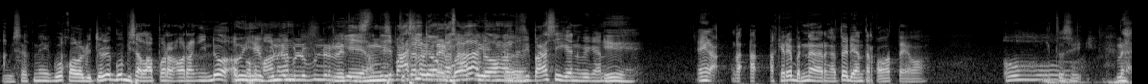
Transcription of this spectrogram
buset nih gue kalau diculik gue bisa laporan orang Indo Oh apa iya, ke mana kan. bener, bener, bener. Iya, antisipasi dong nggak salah dong nih. antisipasi kan gue kan. Iya. Eh nggak akhirnya benar nggak tuh diantar ke hotel. Oh. Gitu sih. Nah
